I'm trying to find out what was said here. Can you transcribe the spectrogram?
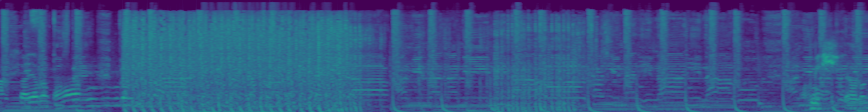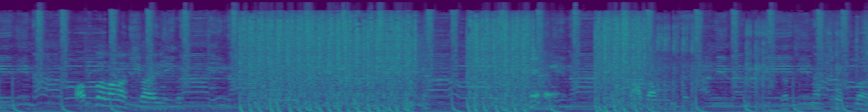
Aşağıya bak. Aa bu bu bu. Miş. Atla lan aşağıya. Yatından toplar.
